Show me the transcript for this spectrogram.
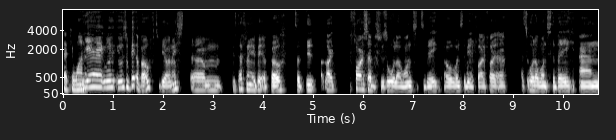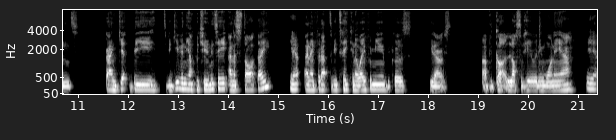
that you wanted? Yeah, it was, it was a bit of both, to be honest. Um, it was definitely a bit of both. So, the, like, fire service was all I wanted to be. I wanted to be a firefighter. That's all I wanted to be, and and get be to be given the opportunity and a start date. Yeah. and then for that to be taken away from you because you know I've got a loss of hearing in one ear. Yeah.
